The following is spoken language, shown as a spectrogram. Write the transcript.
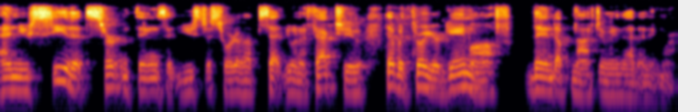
and you see that certain things that used to sort of upset you and affect you that would throw your game off, they end up not doing that anymore.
